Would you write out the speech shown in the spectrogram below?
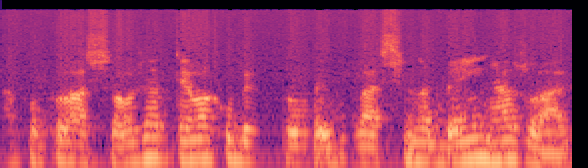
a população já tem uma cobertura de vacina bem razoável.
